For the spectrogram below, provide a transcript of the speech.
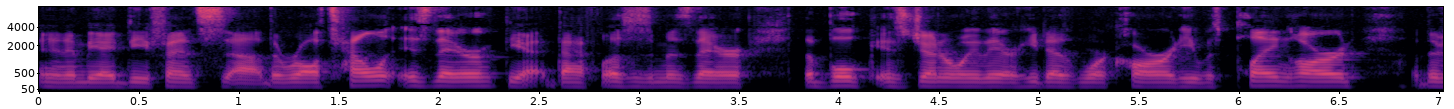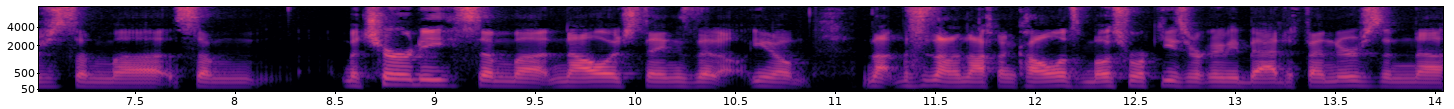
in an NBA defense. Uh, the raw talent is there. The, the, athleticism is there. The bulk is generally there. He does work hard. He was playing hard. There's some uh, some maturity, some uh, knowledge things that you know. Not this is not a knock on Collins. Most rookies are going to be bad defenders, and uh,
